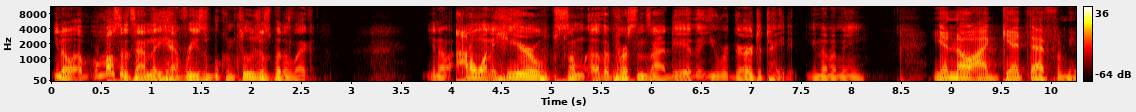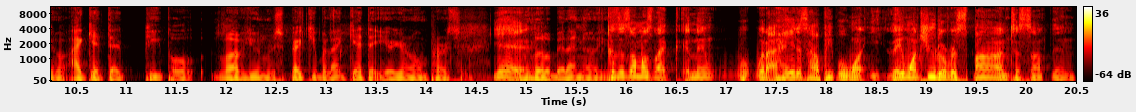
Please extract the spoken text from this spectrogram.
You know, uh, most of the time they have reasonable conclusions, but it's like you know, I don't want to hear some other person's idea that you regurgitated. You know what I mean? Yeah, no, I get that from you. I get that people love you and respect you, but I get that you're your own person. Yeah. A little bit I know you. because it's almost like and then what i hate is how people want you- they want you to respond to something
